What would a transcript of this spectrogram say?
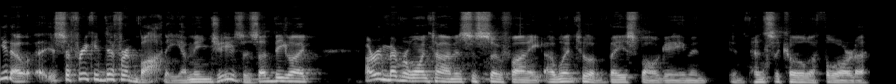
you know, it's a freaking different body. I mean, Jesus, I'd be like, I remember one time, this is so funny. I went to a baseball game in, in Pensacola, Florida.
